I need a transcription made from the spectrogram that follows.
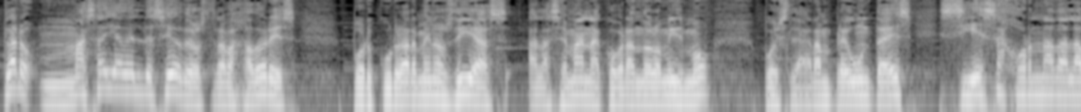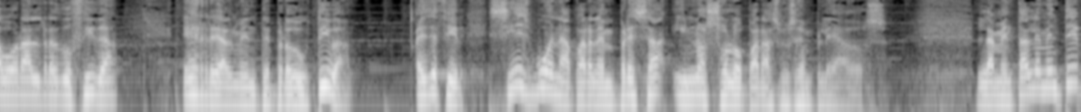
Claro, más allá del deseo de los trabajadores por currar menos días a la semana cobrando lo mismo, pues la gran pregunta es si esa jornada laboral reducida es realmente productiva. Es decir, si es buena para la empresa y no solo para sus empleados. Lamentablemente,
